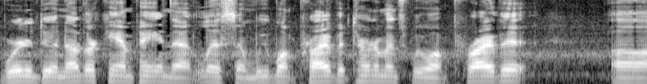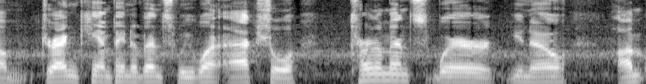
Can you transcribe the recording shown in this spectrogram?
we're going to do another campaign that, listen, we want private tournaments, we want private um, Dragon campaign events, we want actual tournaments where, you know, I'm,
